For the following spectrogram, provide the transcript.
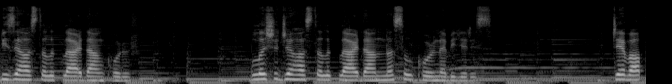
bizi hastalıklardan korur. Bulaşıcı hastalıklardan nasıl korunabiliriz? Cevap,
